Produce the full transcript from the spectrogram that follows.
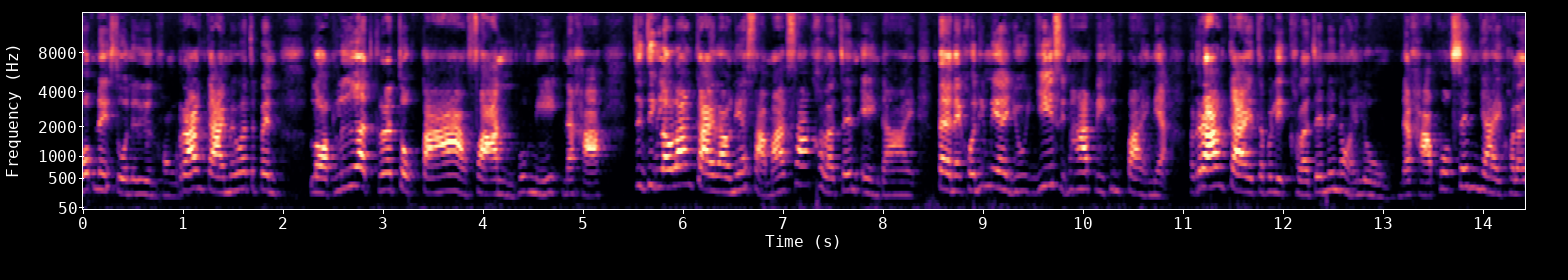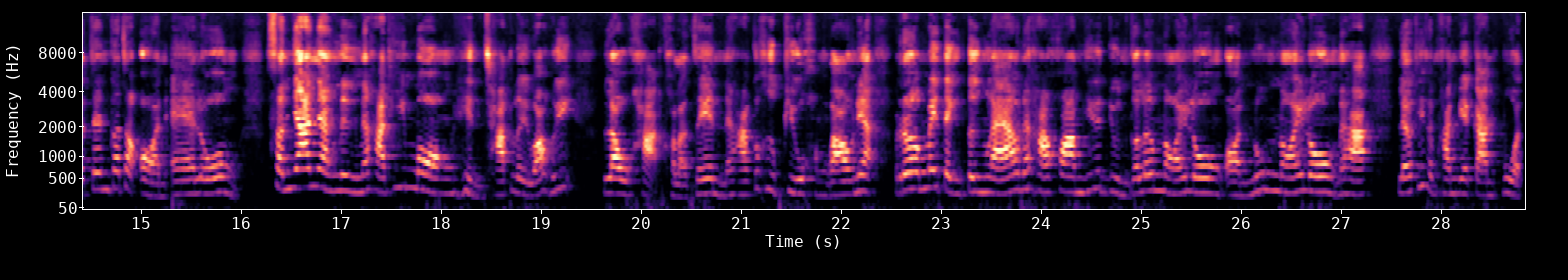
พบในส่วนอื่นๆของร่างกายไม่ว่าจะเป็นหลอดเลือดกระจกตาฟันพวกนี้นะคะ จริงๆ แล้วร่างกายเราเนี่ยสามารถสร้างคอลลาเจนเองได้ แต่ในคนที่มีอายุ 25 ปีขึ้นไปเนี่ยร่างกายจะผลิตคอลลาเจนได้น้อยลงนะคะ พวกเส้นใยคอลลาเจนก็จะอ่อนแอลง สัญญาณอย่างหนึ่งนะคะที่มองเห็นชัดเลยว่าเฮ้ยเราขาดคอลลาเจนนะคะก็คือผิวของเราเนี่ยเริ่มไม่เต่งตึงแล้วนะคะ ความยืดหยุ่นก็เริ่มน้อยลง อ่อนนุ่มน้อยลงนะคะ แล้วที่สำคัญมีอาการปวด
